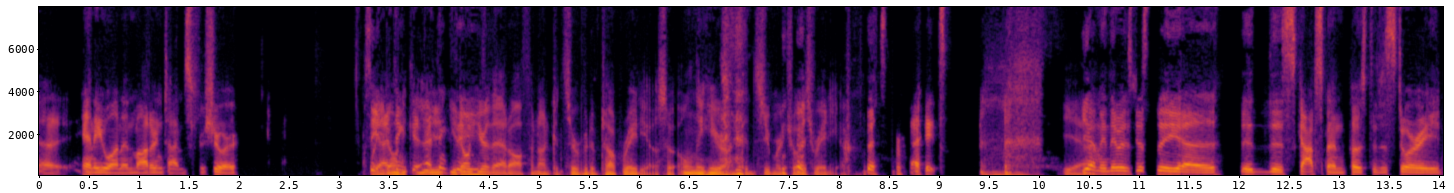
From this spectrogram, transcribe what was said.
uh, anyone in modern times for sure. So well, yeah, I think, you, I think you the, don't hear that often on conservative talk radio, so only here on Consumer Choice Radio. That's right. yeah, yeah. I mean, there was just the, uh, the the Scotsman posted a story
